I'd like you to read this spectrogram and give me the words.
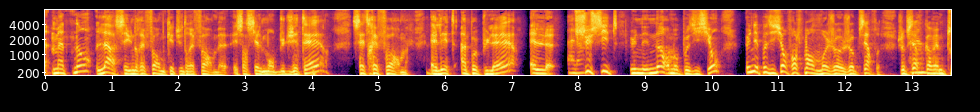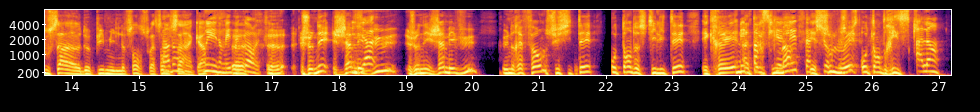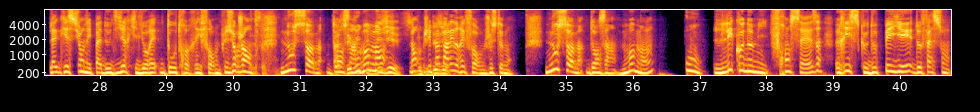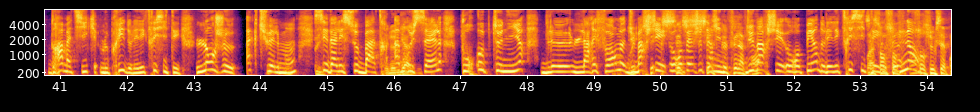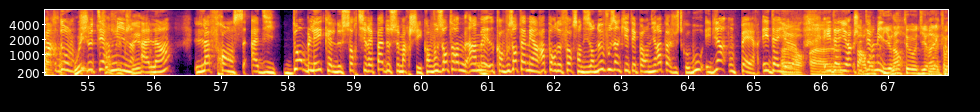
maintenant, là, c'est une réforme qui est une réforme essentiellement budgétaire. Cette réforme, elle est impopulaire, elle suscite une énorme opposition. Une opposition, franchement, moi j'observe, j'observe quand même tout ça euh, depuis 1965. Hein. Oui, non mais d'accord. Euh, euh, je n'ai jamais vu, je n'ai jamais vu une réforme susciter autant d'hostilité et créer un tel climat et soulever autant de risques. Alain, la question n'est pas de dire qu'il y aurait d'autres réformes plus urgentes. Nous sommes ah, dans un moment. Non, j'ai pas parlé de réforme justement. Nous sommes dans un moment où l'économie française risque de payer de façon dramatique le prix de l'électricité. L'enjeu actuellement, c'est d'aller se battre à Bruxelles pour obtenir la réforme du marché européen. Je termine. du marché européen de l'électricité. non, succès pardon, je termine, Alain la France a dit d'emblée qu'elle ne sortirait pas de ce marché. Quand vous, entamez un, quand vous entamez un rapport de force en disant ne vous inquiétez pas, on n'ira pas jusqu'au bout, eh bien on perd. Et d'ailleurs, et d'ailleurs, je termine. Priorité au direct.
